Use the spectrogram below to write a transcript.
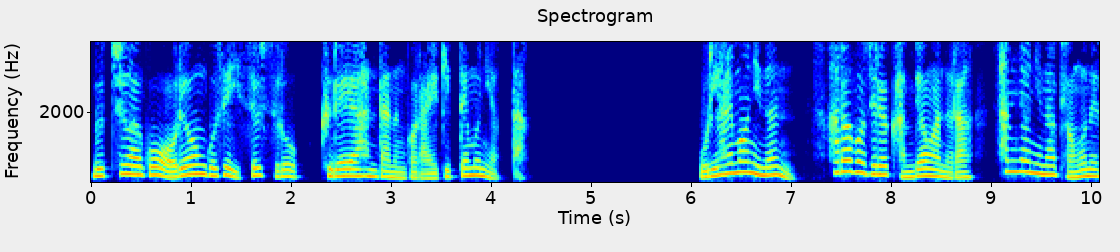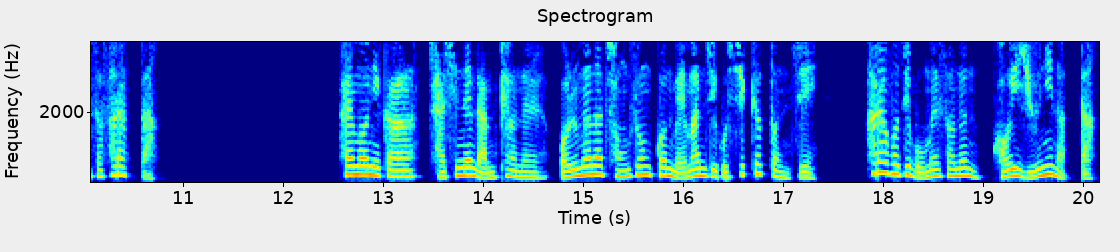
누추하고 어려운 곳에 있을수록 그래야 한다는 걸 알기 때문이었다. 우리 할머니는 할아버지를 간병하느라 3년이나 병원에서 살았다. 할머니가 자신의 남편을 얼마나 정성껏 매만지고 씻겼던지 할아버지 몸에서는 거의 윤이 났다.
